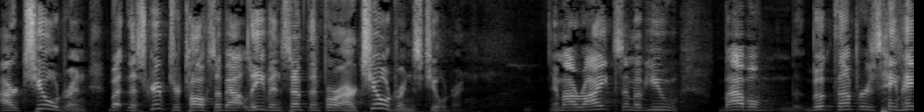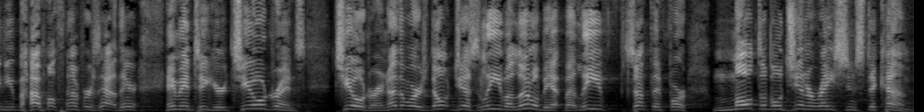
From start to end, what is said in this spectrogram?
our children, but the scripture talks about leaving something for our children's children. Am I right? Some of you Bible book thumpers, amen, you Bible thumpers out there, amen, to your children's children. In other words, don't just leave a little bit, but leave something for multiple generations to come.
